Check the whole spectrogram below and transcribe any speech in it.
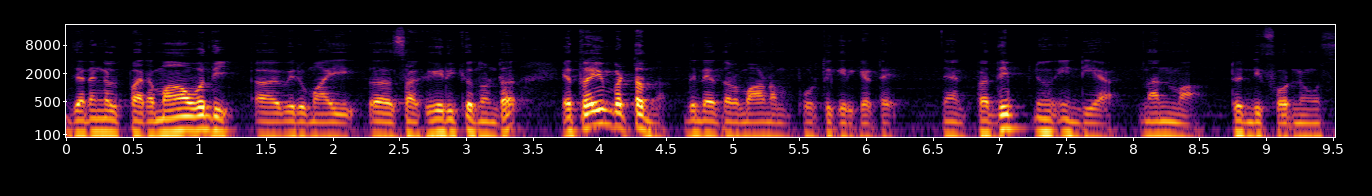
ജനങ്ങൾ പരമാവധി ഇവരുമായി സഹകരിക്കുന്നുണ്ട്. എത്രയും പെട്ടെന്ന് ഇതിന്റെ നിർമ്മാണം പൂർത്തീകരിക്കട്ടെ. ഞാൻ പ്രദീപ് ന്യൂ ഇന്ത്യ നന്മ. Twenty four news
